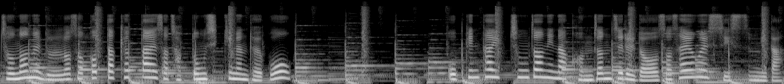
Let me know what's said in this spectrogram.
전원을 눌러서 껐다 켰다 해서 작동시키면 되고 5핀 타입 충전이나 건전지를 넣어서 사용할 수 있습니다.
